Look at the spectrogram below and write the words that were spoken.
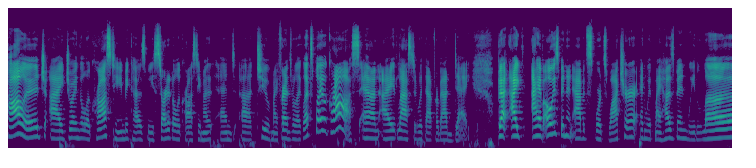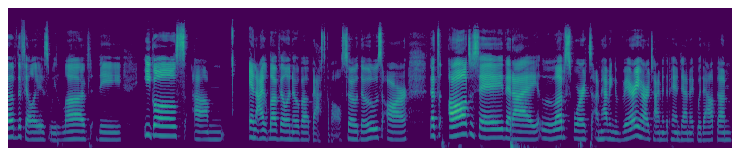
college, I joined the lacrosse team because we started a lacrosse team, and uh, two of my friends were like, "Let's play lacrosse," and I lasted with that for about a day. But I, I have always been an avid sports watcher, and with my husband, we love the Phillies. We loved the Eagles. Um, and I love Villanova basketball. So those are that's all to say that I love sports. I'm having a very hard time in the pandemic without them.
